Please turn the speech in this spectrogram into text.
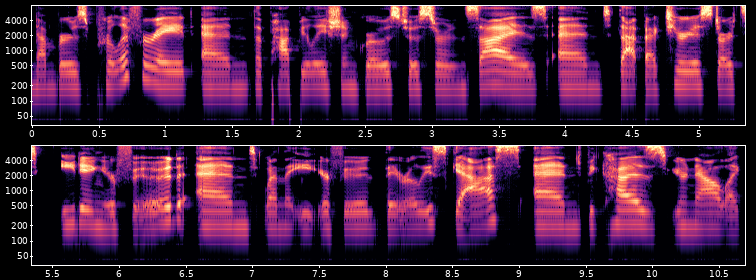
numbers proliferate and the population grows to a certain size and that bacteria starts eating your food and when they eat your food they release gas. And because you're now like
